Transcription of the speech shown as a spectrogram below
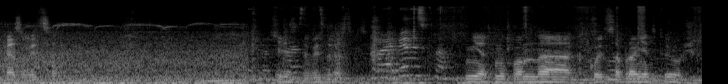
Оказывается. Здравствуйте. Вы обедать к нам? Нет, мы к вам на какое-то собрание татуировщиков.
